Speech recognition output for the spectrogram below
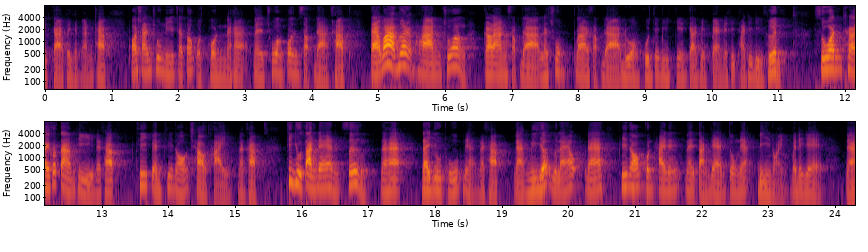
ติกาเป็นอย่างนั้นครับ เพราะฉะนั้นช่วงนี้จะต้องอดทนนะฮะในช่วงต้นสัปดาห์ครับ แต่ว่าเมื่อผ่านช่วงกลางสัปดาห์ และช่วงปลายสัปดาห์ดวงคุณจะมีเกณฑ์การเปลี่ยนแปลงในทิศทางที่ดีขึ้น ส่วนใครก็ตามทีนะครับที่เป็นพี่น้องชาวไทยนะครับที่อยู่ต่างแดนซึ่งนะฮะใน u t u b e เนี่ยนะครับนะมีเยอะอยู่แล้วนะพี่น้องคนไทยในในต่างแดนตรงนี้ดีหน่อยไม่ได้แย่ นะ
